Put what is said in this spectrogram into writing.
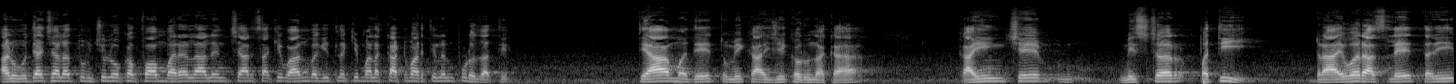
आणि उद्याच्याला तुमची लोक फॉर्म भरायला आले आणि चार चाकी वाहन बघितलं की मला काट मारतील आणि पुढे जातील. त्यामध्ये तुम्ही काळजी करू नका. काहींचे मिस्टर पती ड्रायव्हर असले तरी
